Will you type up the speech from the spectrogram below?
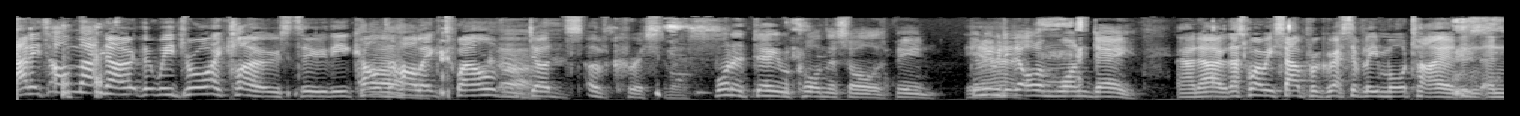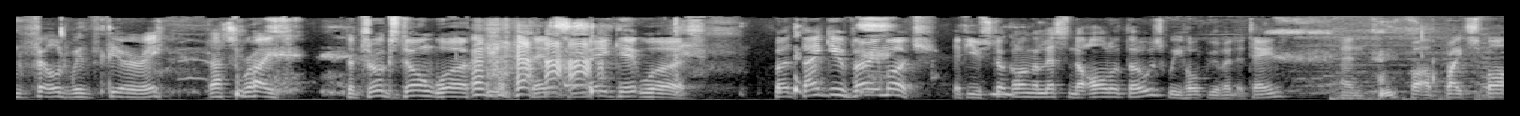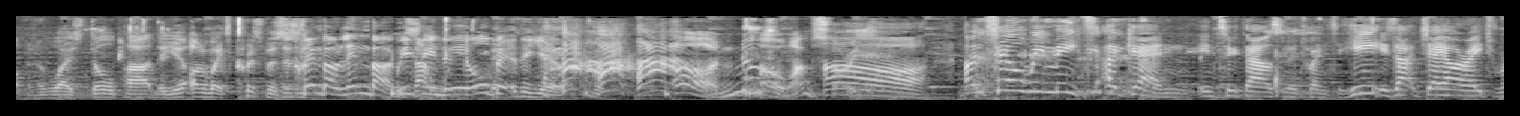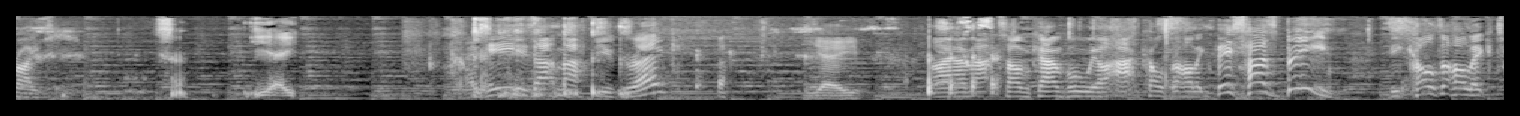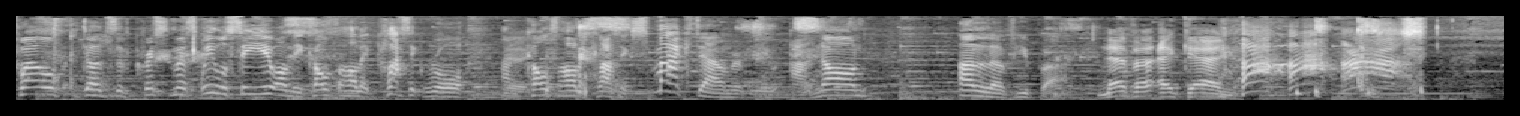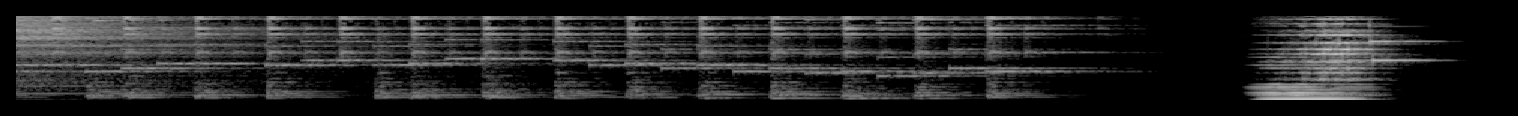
And it's on that note that we draw a close to the Cultaholic 12 Duds of Christmas. What a day recording this all has been. Believe we Yeah. did it all in one day. I know, that's why we sound progressively more tired and, and filled with fury. That's right. The drugs don't work. They just make it worse. But thank you very much. If you stuck along and listened to all of those, we hope you've entertained and got a bright spot and otherwise dull part of the year. Oh no, wait, it's Christmas, isn't it? Crimbo Limbo. We've been the dull bit of the year. oh no, I'm sorry. Ah, until we meet again in 2020, he is at JRH Writing. Yay. And he is at Matthew Gregg. Yay. I am at Tom Campbell. We are at Cultaholic. This has been the Cultaholic 12 Duds of Christmas. We will see you on the Cultaholic Classic Raw and Yeah. Cultaholic Classic SmackDown review. And on, I love you, bye. Never again.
